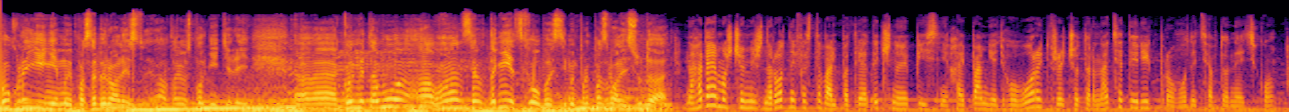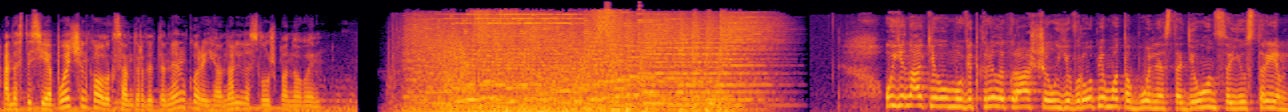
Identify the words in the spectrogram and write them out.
по Украине мы пособирались авторов-исполнителей. Э, Кроме того, афганцев Донецкой области мы позвали сюда. Нагадаємо, що міжнародний фестиваль патріотичної пісні Хай пам'ять говорить вже 14-й рік проводиться в Донецьку. Анастасія Бойченка, Олександр Дитиненко, регіональна служба новин. У Єнакієвому відкрили кращий у Європі мотобольний стадіон «Союз-3».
